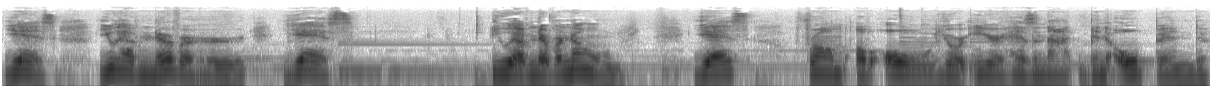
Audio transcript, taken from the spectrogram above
Yes, you have never heard. Yes, you have never known. Yes, from of old your ear has not been opened.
